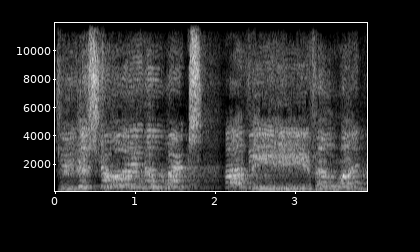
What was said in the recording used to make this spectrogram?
to destroy the works of the evil one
